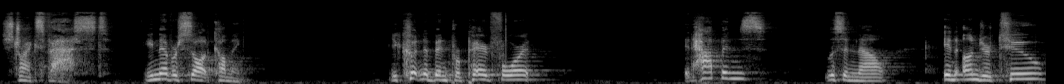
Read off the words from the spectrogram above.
strikes fast. You never saw it coming. You couldn't have been prepared for it. It happens, listen now, in under two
